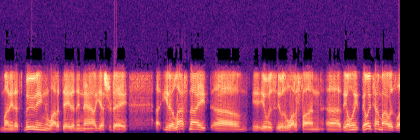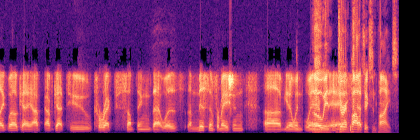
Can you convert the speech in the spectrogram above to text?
money that's moving, a lot of data. And then now, yesterday, uh, you know, last night um, it, it was it was a lot of fun. Uh, the only the only time I was like, well, okay, I've, I've got to correct something that was a misinformation. Uh, you know, when when oh, in, during at, politics and pints.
